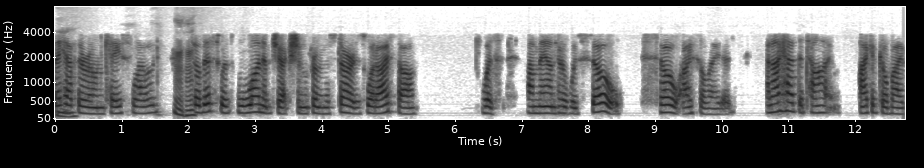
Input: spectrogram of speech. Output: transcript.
They mm-hmm. have their own caseload. Mm-hmm. So this was one objection from the start is what I saw was a man who was so, so isolated. And I had the time. I could go by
